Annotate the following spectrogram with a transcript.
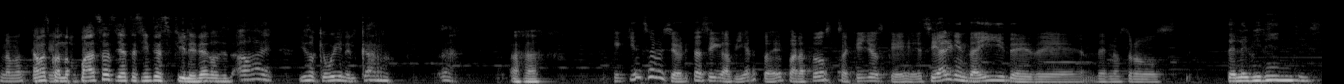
nada más. Nada más cuando pasas ya te sientes filereado. Dices, ay, y eso que voy en el carro. Ah. Ajá. Que quién sabe si ahorita sigue abierto, ¿eh? Para todos aquellos que... Si alguien de ahí, de, de, de nuestros televidentes,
